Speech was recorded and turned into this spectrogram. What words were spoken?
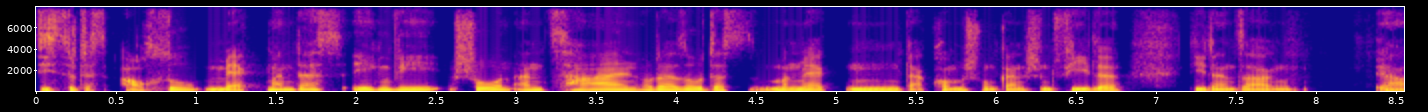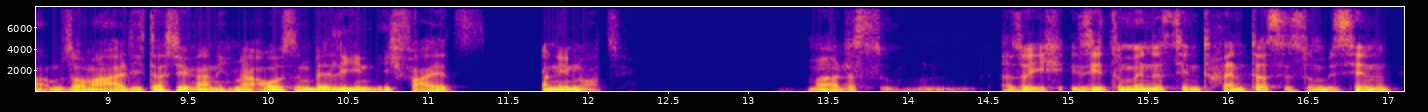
Siehst du das auch so? Merkt man das irgendwie schon an Zahlen oder so, dass man merkt, mh, hm, da kommen schon ganz schön viele, die dann sagen, ja, im Sommer halte ich das hier gar nicht mehr aus in Berlin, ich fahre jetzt an die Nordsee. Mal das, also ich sehe zumindest den Trend, dass es so ein bisschen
